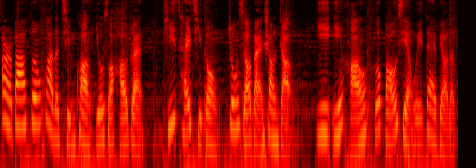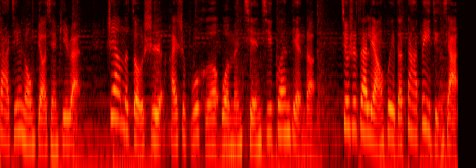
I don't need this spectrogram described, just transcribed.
二八分化的情况有所好转，题材启动，中小板上涨，以银行和保险为代表的大金融表现疲软。这样的走势还是符合我们前期观点的，就是在两会的大背景下，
